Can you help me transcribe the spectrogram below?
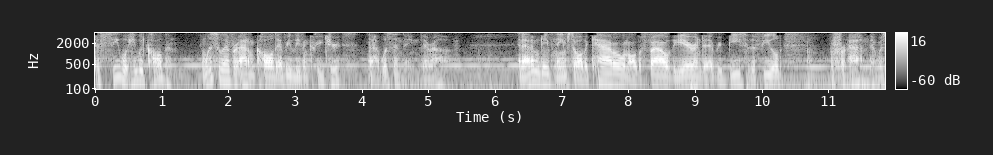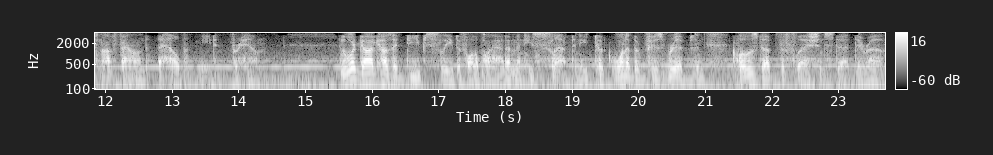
to see what he would call them. And whatsoever Adam called every living creature, that was the name thereof. And Adam gave names to all the cattle and all the fowl of the air and to every beast of the field. But for Adam there was not found a help meet for him. And the Lord God caused a deep sleep to fall upon Adam, and he slept, and he took one of the, his ribs and closed up the flesh instead thereof.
